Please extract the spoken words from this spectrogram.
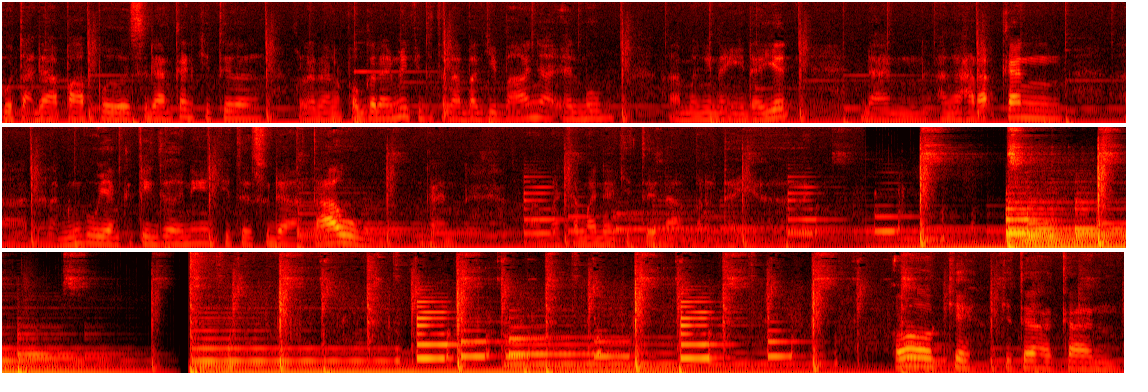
aku tak ada apa-apa. Sedangkan kita kalau dalam program ini kita telah bagi banyak ilmu uh, mengenai diet. Dan Angga harapkan uh, dalam minggu yang ketiga ni kita sudah tahu kan uh, macam mana kita nak berdiet. Okey, kita akan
